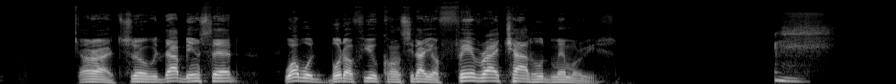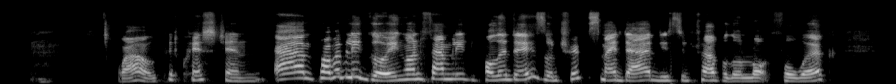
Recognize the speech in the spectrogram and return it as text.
All right. So, with that being said, what would both of you consider your favorite childhood memories? Wow, good question. Um, probably going on family holidays or trips. My dad used to travel a lot for work,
